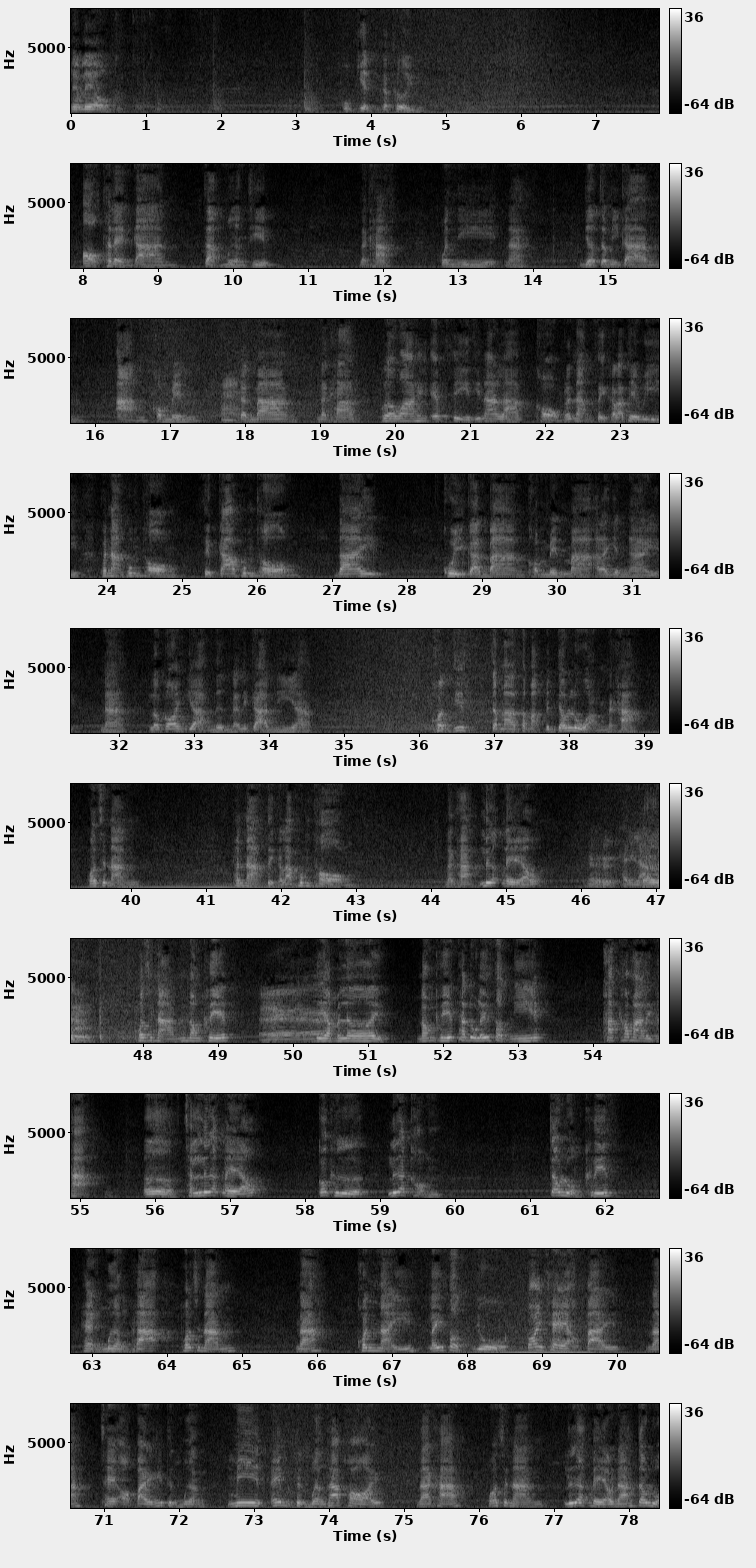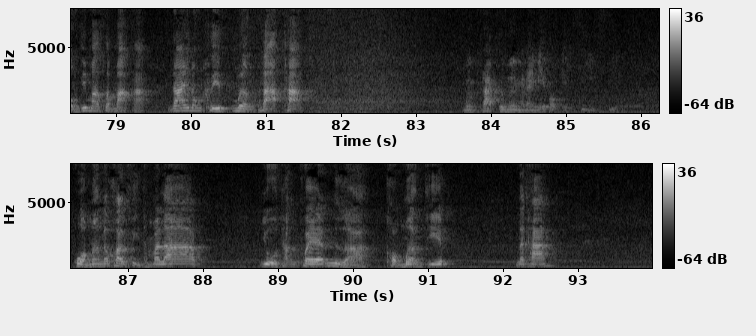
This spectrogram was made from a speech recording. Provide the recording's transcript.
เร็วๆ กูเกลียดอีกระเทยนี่ออกแถลงการณ์จากเมืองทิพย์นะคะ วันนี้นะ เดี๋ยวจะมีการอ่านคอมเมนต์อ่ากันบ้างนะคะ เพื่อว่าให้ FC ที่น่ารักของพระนางเสกคราเทวี พระนางพุ่มทอง 19 พุ่มทองได้ คุยกันบ้าง คอมเมนต์มาอะไรยังไงนะ แล้วก็อย่างหนึ่งนะในการนี้อะคนที่จะมาสมัครเป็นเจ้าหลวงนะคะ เพราะฉะนั้นพระนางเสกราพุ่มทองนะคะ เลือกแล้วเออใครรักเอล่ะอเพราะฉะนั้นน้องคริสเออเตรียมมาเลย น้องคริสถ้าดูไลฟ์สดนี้ ทักเข้ามาเลยค่ะ เออ ฉันเลือกแล้ว ก็คือเลือกของเจ้าหลวงคริส แห่งเมืองพระ เพราะฉะนั้นนะ คนไหนไลฟ์สดอยู่ ก็ให้แชร์ออกไปนะ แชร์ออกไปให้ถึงเมืองมีดให้ถึงเมืองท่าคอยนะคะ เพราะฉะนั้นเลือกแล้วนะ เจ้าหลวงที่มาสมัครอะ ได้น้องคริสเมืองพระค่ะ เมืองพระคือเมืองอะไรนี่บอกเอฟซีสิหัวเมืองนครศรีธรรมราช อยู่ทางแคว้นเหนือของเมืองทิพย์นะคะ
